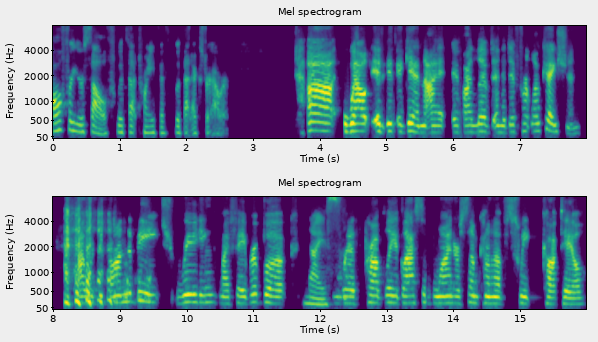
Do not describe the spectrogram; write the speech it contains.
all for yourself with that 25th with that extra hour? Uh, well, it, it, again, I if I lived in a different location, I would be on the beach reading my favorite book nice. with probably a glass of wine or some kind of sweet cocktail,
